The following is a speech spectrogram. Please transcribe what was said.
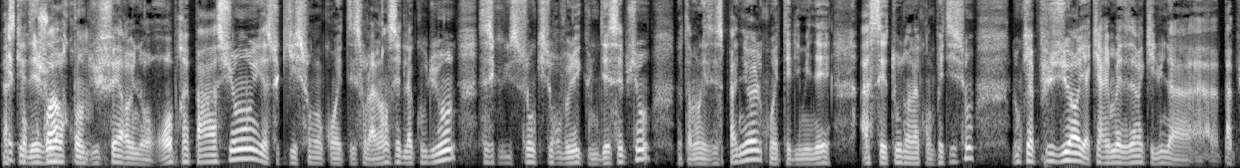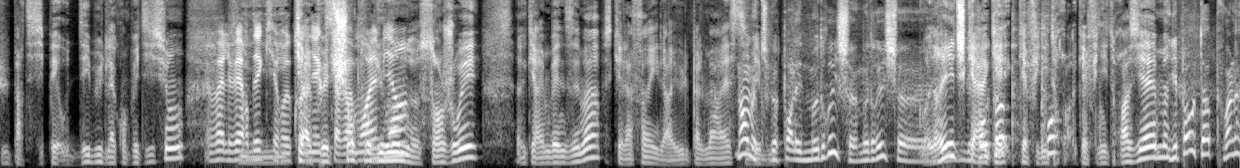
Parce qu'il y a des joueurs qui ont dû faire une repréparation. Il y a ceux qui, sont, qui ont été sur la lancée de la Coupe du Monde. C'est ceux qui sont, qui sont revenus avec une déception, notamment les Espagnols, qui ont été éliminés assez tôt dans la compétition. Donc il y a plusieurs. Il y a Karim Benzema qui, lui, n'a pas pu participer au début de la compétition. Valverde qui a reconnaît pu que être ça va champion moins du bien. monde sans jouer, euh, Karim Benzema, parce qu'à la fin, il a eu le palmarès. non, mais tu peux parler de Modric. euh, Modric, euh, Modric, qui a, qui a- qui a fini, qui a troisième. Il n'est pas au top. Voilà,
